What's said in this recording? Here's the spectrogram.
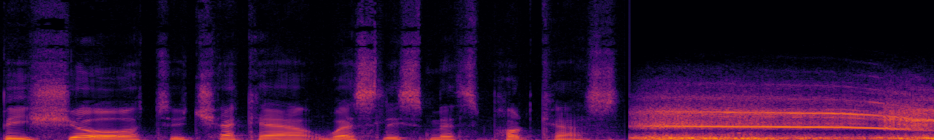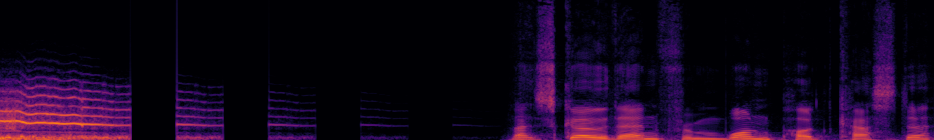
Be sure to check out Wesley Smith's podcast. Let's go then from one podcaster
